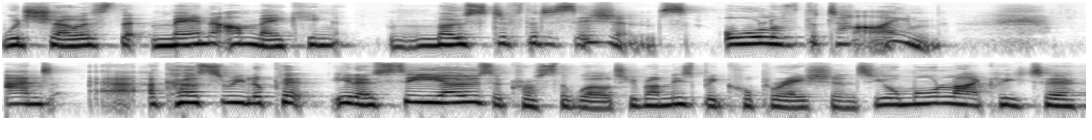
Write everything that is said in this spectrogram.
would show us that men are making most of the decisions all of the time. And a cursory look at, you know, CEOs across the world who run these big corporations, you're more likely to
